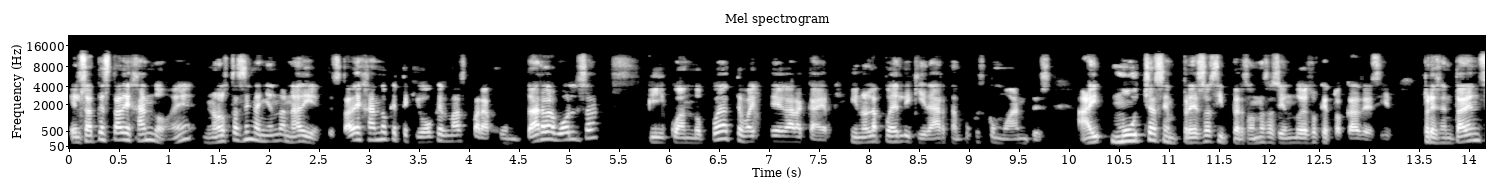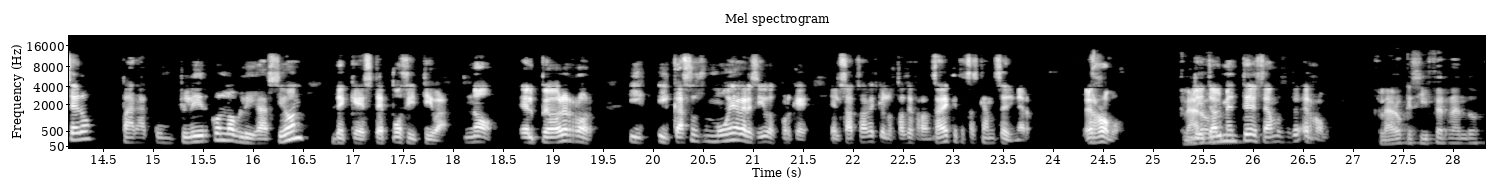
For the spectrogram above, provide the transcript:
El SAT te está dejando, ¿eh? No lo estás engañando a nadie. Te está dejando que te equivoques más para juntar la bolsa y cuando pueda te va a llegar a caer y no la puedes liquidar, tampoco es como antes. Hay muchas empresas y personas haciendo eso que toca decir, presentar en cero para cumplir con la obligación de que esté positiva. No, el peor error y, y casos muy agresivos porque el SAT sabe que lo estás defraudando, sabe que te estás quedando ese dinero. Es robo. Claro. Literalmente, seamos, es robo. Claro que sí, Fernando.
